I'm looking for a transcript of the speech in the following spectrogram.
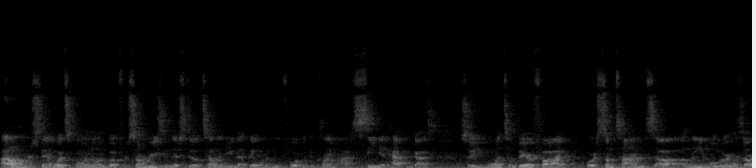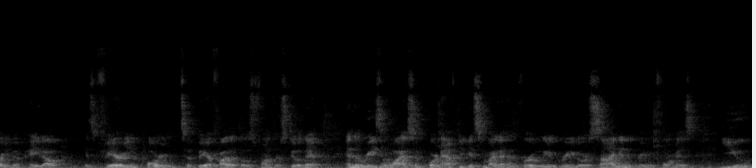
I don't understand what's going on, but for some reason they're still telling you that they want to move forward with the claim. I've seen it happen, guys. So you want to verify, or sometimes uh, a lien holder has already been paid out. It's very important to verify that those funds are still there. And the reason why it's important after you get somebody that has verbally agreed or signed an agreement form is you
